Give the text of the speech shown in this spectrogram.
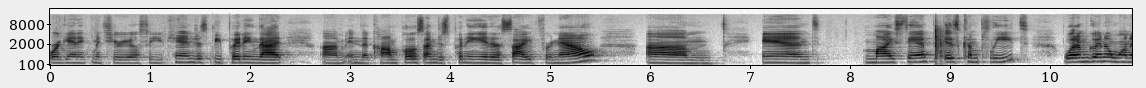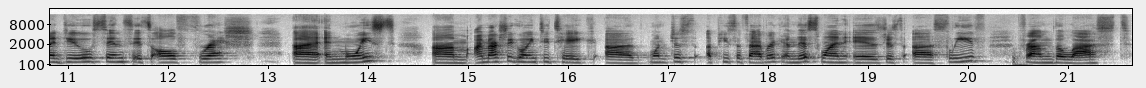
organic material, so you can just be putting that um, in the compost. I'm just putting it aside for now. Um, and my stamp is complete. What I'm going to want to do, since it's all fresh uh, and moist, um, I'm actually going to take uh, one, just a piece of fabric, and this one is just a sleeve from the last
